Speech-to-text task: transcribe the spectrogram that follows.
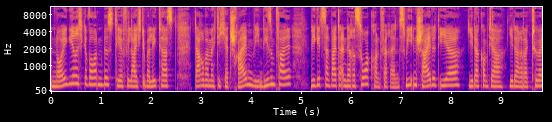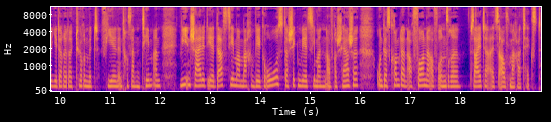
neugierig geworden bist, dir vielleicht überlegt hast, darüber möchte ich jetzt schreiben, wie in diesem Fall? Wie geht es dann weiter in der Ressortkonferenz? Wie entscheidet ihr, jeder kommt ja, jeder Redakteur, jede Redakteurin mit vielen interessanten Themen an, wie entscheidet ihr, das Thema machen wir groß, da schicken wir jetzt jemanden auf Recherche und das kommt dann auch vorne auf unsere Seite als Aufmachertext?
